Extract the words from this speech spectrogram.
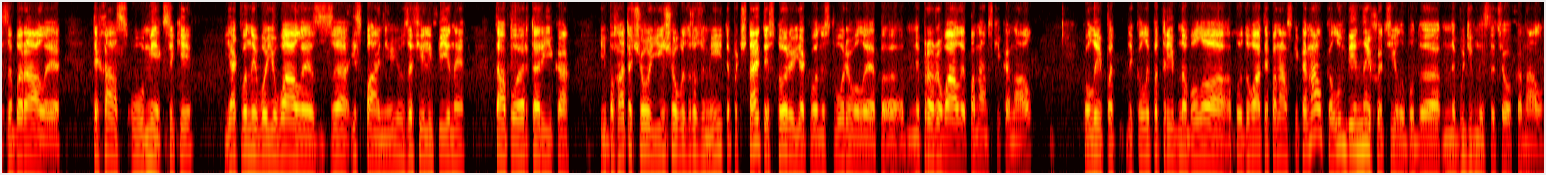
забирали Техас у Мексиці, як вони воювали з Іспанією за Філіппіни та Пуерто-Ріко, і багато чого іншого ви зрозумієте. Почитайте історію, як вони створювали, е, проривали Панамський канал. Коли коли потрібно було будувати Панамський канал, Колумбії не хотіло буде будівництва цього каналу.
